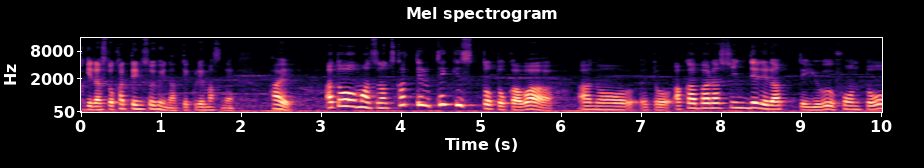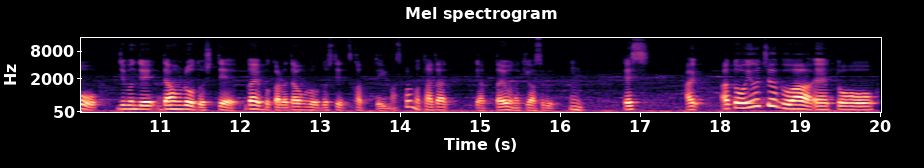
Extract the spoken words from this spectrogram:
書き出すと勝手にそういう風になってくれますね。はい。あとまあその使ってるテキストとかはあの、えっと、赤バラシンデレラっていうフォントを自分でダウンロードして外部からダウンロードして使っています。これもただやったような気がする。うん。です。はい。あと YouTube はえっと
